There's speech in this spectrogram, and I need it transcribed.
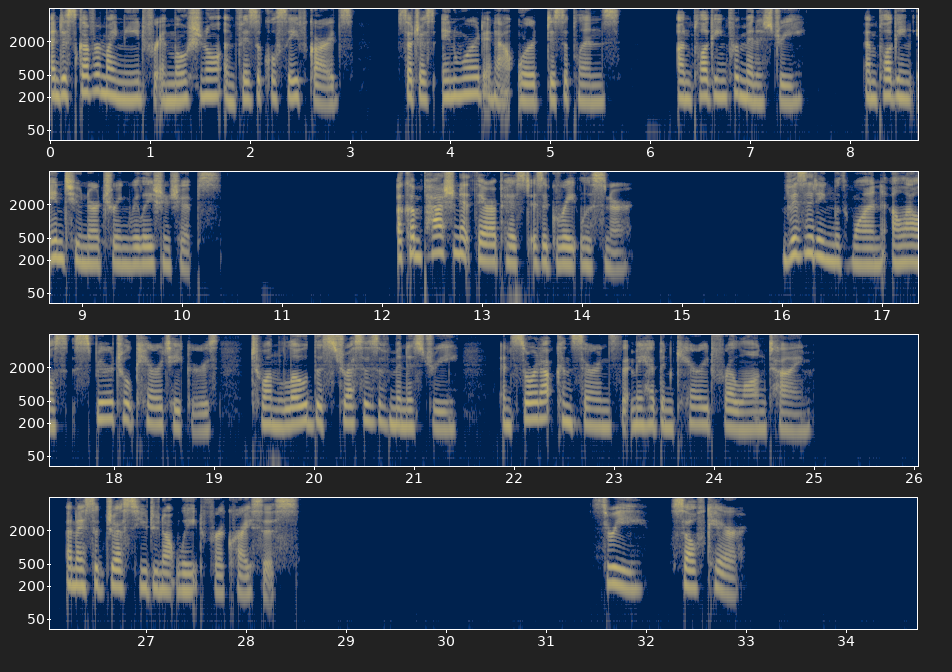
and discover my need for emotional and physical safeguards such as inward and outward disciplines, unplugging from ministry, and plugging into nurturing relationships. A compassionate therapist is a great listener. Visiting with one allows spiritual caretakers to unload the stresses of ministry and sort out concerns that may have been carried for a long time. And I suggest you do not wait for a crisis. 3. Self care.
